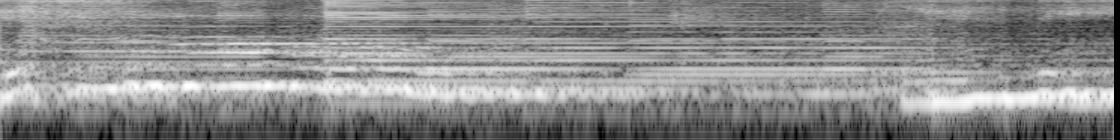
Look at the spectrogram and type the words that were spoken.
If you won't let me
